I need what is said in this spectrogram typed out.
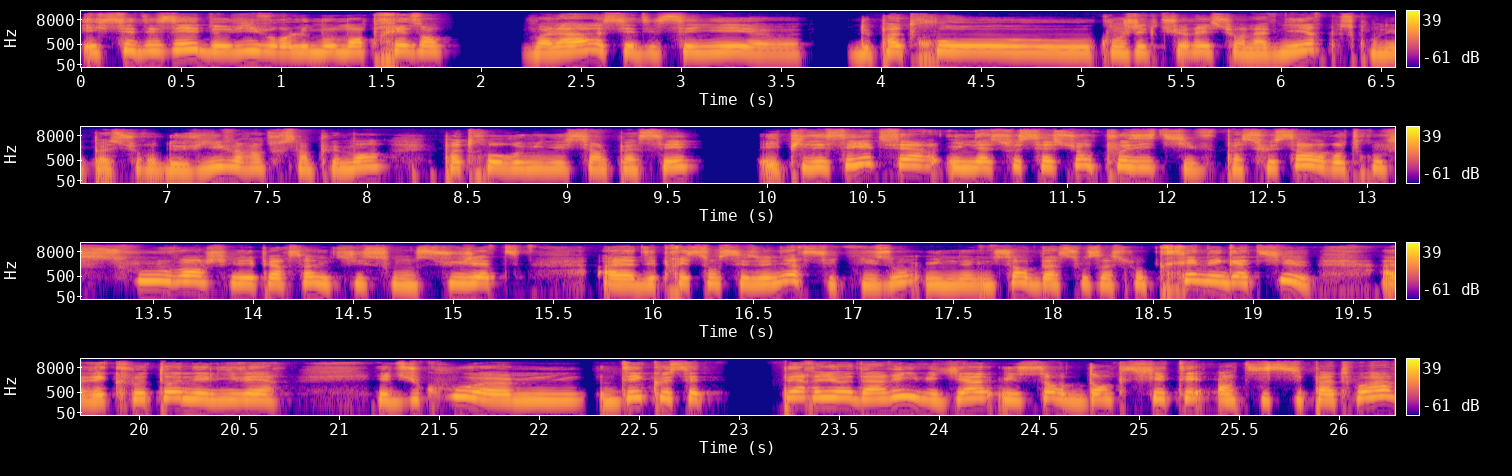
Et c'est d'essayer de vivre le moment présent. Voilà, c'est d'essayer euh, de pas trop conjecturer sur l'avenir parce qu'on n'est pas sûr de vivre, hein, tout simplement. Pas trop ruminer sur le passé. Et puis d'essayer de faire une association positive, parce que ça, on le retrouve souvent chez les personnes qui sont sujettes à la dépression saisonnière, c'est qu'ils ont une, sorte d'association très négative avec l'automne et l'hiver. Et du coup, euh, dès que cette période arrive, il y a une sorte d'anxiété anticipatoire,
